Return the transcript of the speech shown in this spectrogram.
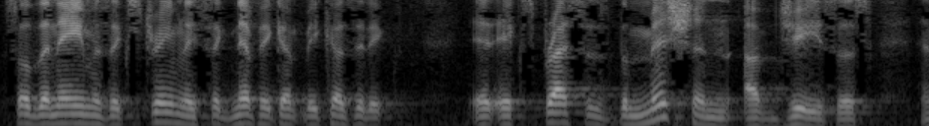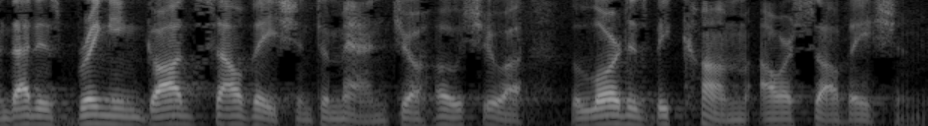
So the name is extremely significant because it, it expresses the mission of Jesus, and that is bringing God's salvation to man. Jehoshua, the Lord has become our salvation.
